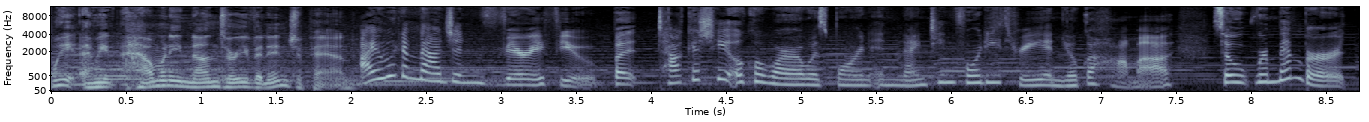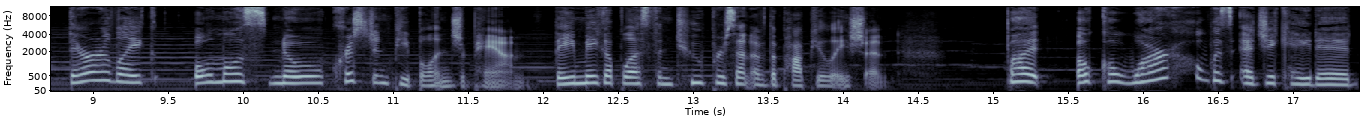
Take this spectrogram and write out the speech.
Wait, I mean, how many nuns are even in Japan? I would imagine very few, but Takashi Okawara was born in 1943 in Yokohama. So remember, there are like almost no Christian people in Japan. They make up less than 2% of the population. But Okawara was educated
